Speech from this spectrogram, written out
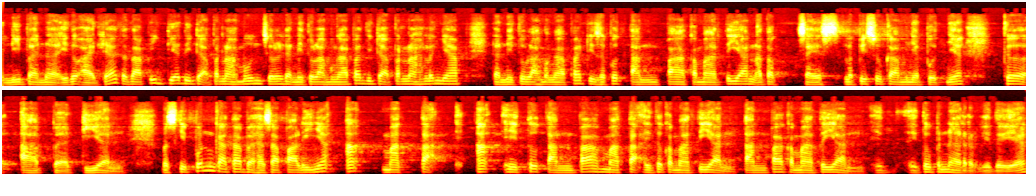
nibana itu ada tetapi dia tidak pernah muncul dan itulah mengapa tidak pernah lenyap dan itulah mengapa disebut tanpa kematian atau saya lebih suka menyebutnya keabadian. Meskipun kata bahasa palinya mata itu tanpa mata itu kematian, tanpa kematian itu benar gitu ya.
